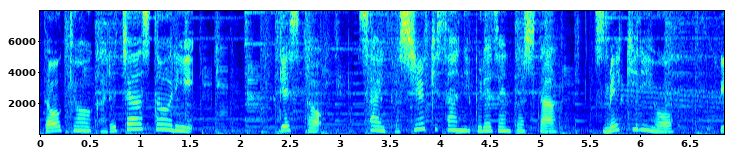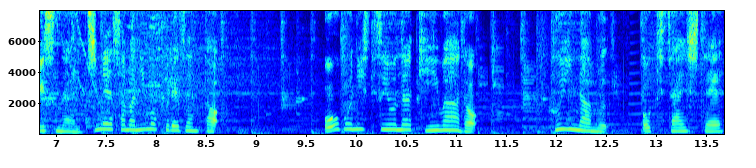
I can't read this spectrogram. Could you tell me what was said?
東京カルチャーストーリー。ゲスト蔡俊之さんにプレゼントした爪切りをリスナー1名様にもプレゼント。応募に必要なキーワード「フイナム」を記載して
